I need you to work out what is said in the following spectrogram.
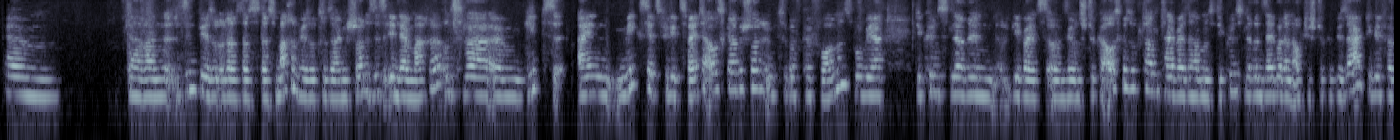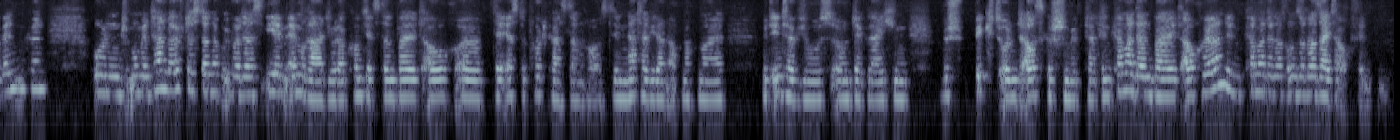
Ähm, daran sind wir so, oder das, das machen wir sozusagen schon. Es ist in der Mache. Und zwar ähm, gibt es einen Mix jetzt für die zweite Ausgabe schon im Bezug auf Performance, wo wir die Künstlerin jeweils äh, wir uns Stücke ausgesucht haben. Teilweise haben uns die Künstlerin selber dann auch die Stücke gesagt, die wir verwenden können. Und momentan läuft das dann noch über das IMM-Radio. Da kommt jetzt dann bald auch äh, der erste Podcast dann raus, den Nathalie dann auch nochmal mit Interviews und dergleichen bespickt und ausgeschmückt hat. Den kann man dann bald auch hören, den kann man dann auf unserer Seite auch finden.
